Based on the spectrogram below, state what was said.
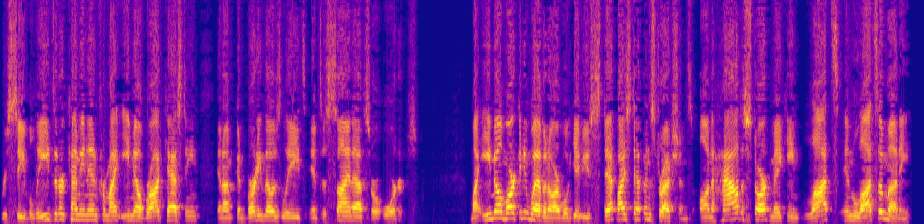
receive leads that are coming in from my email broadcasting and I'm converting those leads into signups or orders. My email marketing webinar will give you step-by-step -step instructions on how to start making lots and lots of money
